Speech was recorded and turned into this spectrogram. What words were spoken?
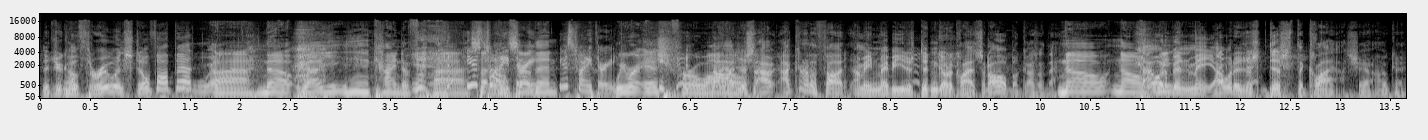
Did you go through and still thought that? uh, no, well, y- yeah, kind of. Uh, He was so, 23. so then he was 23. we were ish for a No, while. I just I, I kind of thought. I mean, maybe you just didn't go to class at all because of that. no, no. that would have been me. I would have just dissed the class. Yeah. Okay.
